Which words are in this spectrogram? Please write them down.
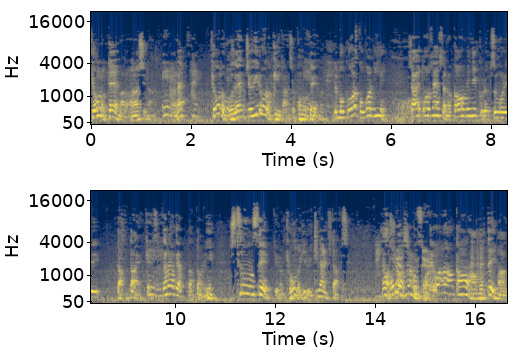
今日のテーマの話なんえだね、はい。今日の午前中昼頃聞いたんですよこのテーマ。で僕はここに斉藤先生の顔見に来るつもりだったんやけええ。どだらけやったのに質問せえっていうのを今日の昼いきなり来たんですよ。だからそれはそれはあかんわ。思って今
